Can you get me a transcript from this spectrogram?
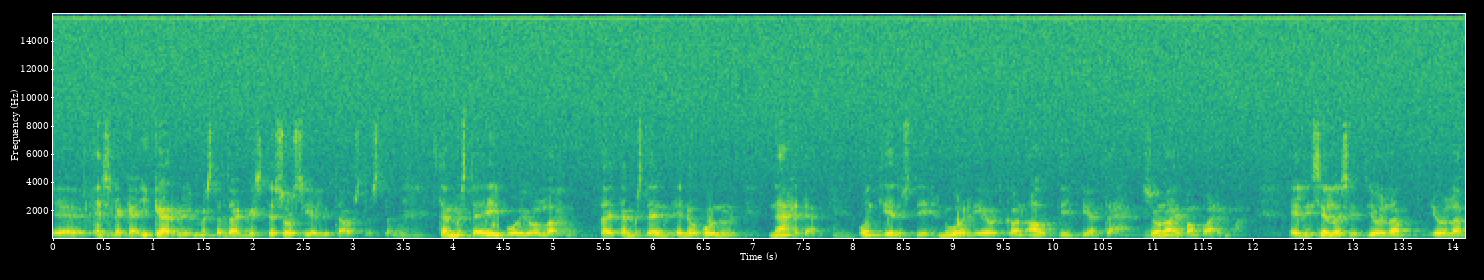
eh, ensinnäkään ikäryhmästä mm. tai sitten sosiaalitaustasta. Mm. Tämmöistä ei voi olla, tai tämmöistä en, en ole voinut nähdä. Mm. On tietysti nuoria, jotka on alttiimpia tähän. Se on mm. aivan varma. Eli sellaiset, joilla, joilla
